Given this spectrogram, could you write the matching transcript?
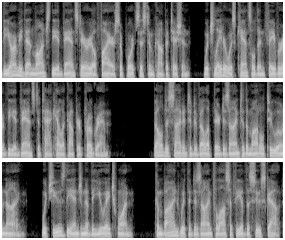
the Army then launched the Advanced Aerial Fire Support System competition, which later was cancelled in favor of the Advanced Attack Helicopter program. Bell decided to develop their design to the Model 209, which used the engine of the UH-1, combined with the design philosophy of the Sioux Scout.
